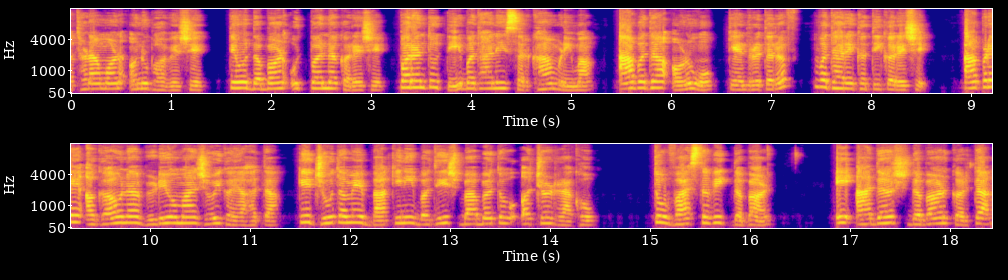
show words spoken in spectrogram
અથડામણ અનુભવે છે. તેઓ દબાણ ઉત્પન્ન કરે છે. પરંતુ તે બધાની સરખામણીમાં આ બધા અણુઓ કેન્દ્ર તરફ વધારે ગતિ કરે છે. આપણે અગાઉના વિડીયોમાં જોઈ ગયા હતા કે જો તમે બાકીની બધી જ બાબતો અચળ રાખો તો વાસ્તવિક દબાણ એ આદર્શ દબાણ કરતા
